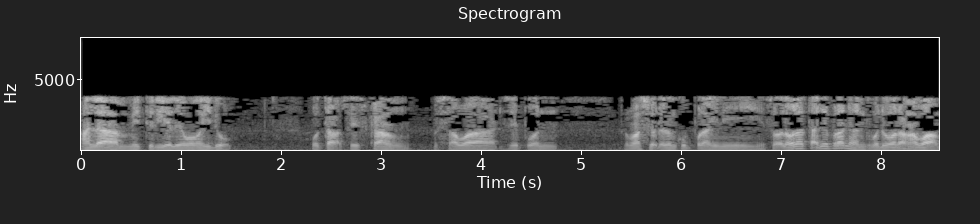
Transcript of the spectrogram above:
alam material yang orang hidup. Otak saya sekarang pesawat saya pun Termasuk dalam kumpulan ini. Seolah-olah tak ada peranan kepada orang awam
